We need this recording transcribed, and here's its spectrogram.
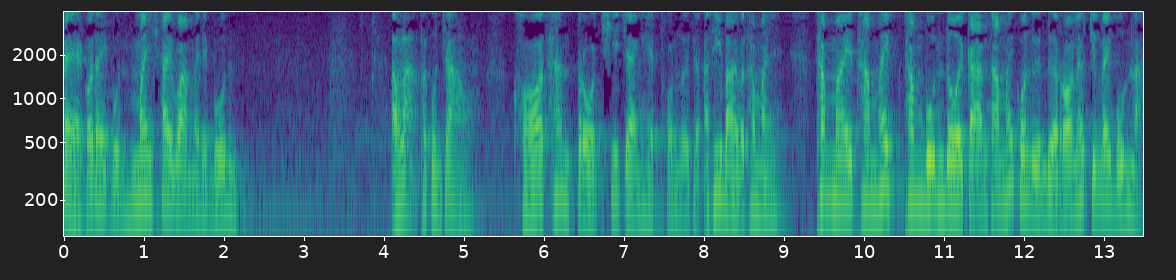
แต่ก็ได้บุญไม่ใช่ว่าไม่ได้บุญ เอาละพระคุณเจ้า ขอท่านโปรดชี้แจงเหตุผลด้วยเถอะอธิบายว่าทำไมทำไมทำให้ทำบุญโดยการทำให้คนอื่นเดือดร้อนแล้วจึงได้บุญละ่ะ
